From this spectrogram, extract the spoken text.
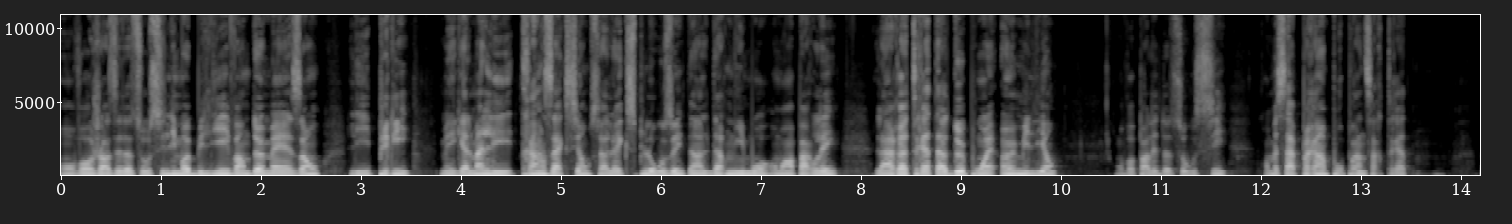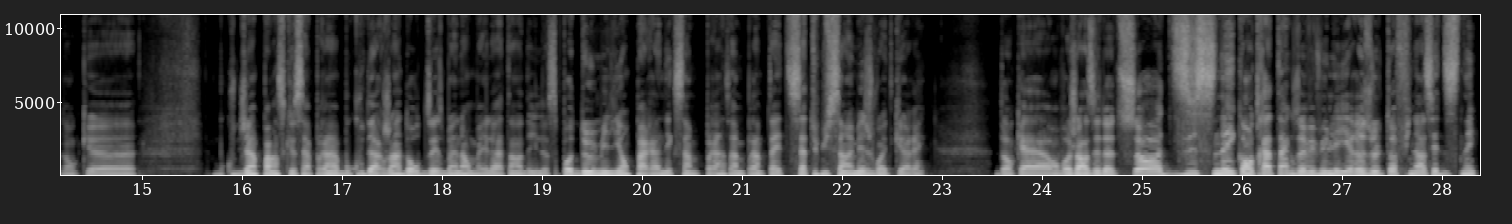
On va jaser de ça aussi. L'immobilier, vente de maisons, les prix, mais également les transactions. Ça a explosé dans le dernier mois. On va en parler. La retraite à 2,1 millions. On va parler de ça aussi. Combien ça prend pour prendre sa retraite? Donc, euh, Beaucoup de gens pensent que ça prend beaucoup d'argent. D'autres disent, ben non, mais là, attendez, ce n'est pas 2 millions par année que ça me prend. Ça me prend peut-être 700-800 000, je vais être correct. Donc, euh, on va jaser de tout ça. Disney contre-attaque. Vous avez vu les résultats financiers de Disney?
